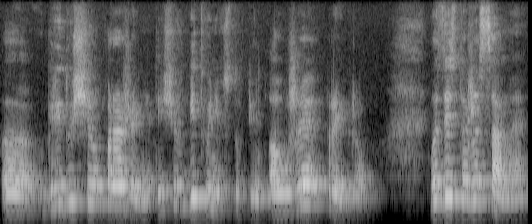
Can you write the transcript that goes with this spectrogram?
э, грядущего поражения. Ты еще в битву не вступил, а уже проиграл. Вот здесь то же самое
